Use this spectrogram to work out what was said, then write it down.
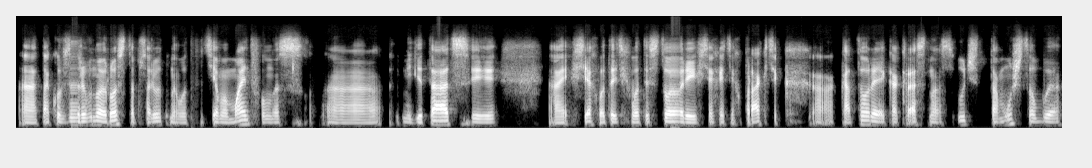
а, такой взрывной рост абсолютно вот тема mindfulness, а, медитации, а, всех вот этих вот историй, всех этих практик, а, которые как раз нас учат тому, чтобы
